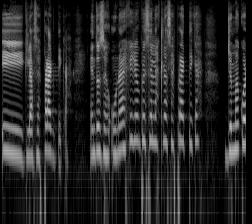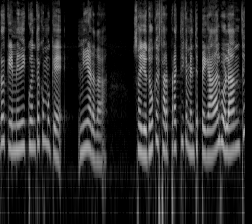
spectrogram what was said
y clases prácticas. Entonces, una vez que yo empecé las clases prácticas, yo me acuerdo que me di cuenta como que, mierda, o sea, yo tengo que estar prácticamente pegada al volante,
